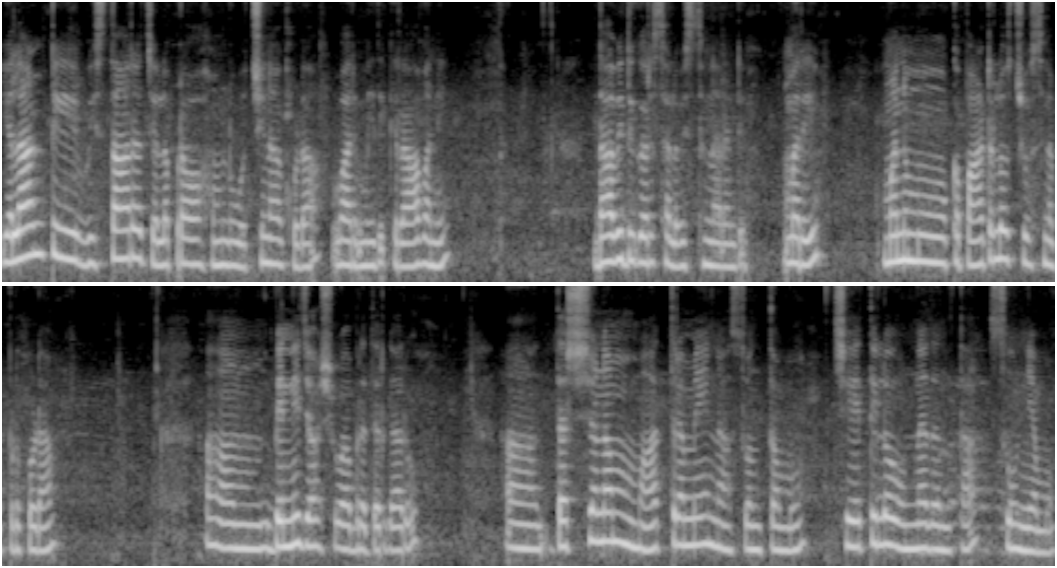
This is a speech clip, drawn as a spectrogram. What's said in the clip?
ఎలాంటి విస్తార జలప్రవాహంలో వచ్చినా కూడా వారి మీదకి రావని దావిదు గారు సెలవిస్తున్నారండి. మరి మనము ఒక పాటలో చూసినప్పుడు కూడా బెన్ని జాషువా బ్రదర్ గారు దర్శనం మాత్రమే నా సొంతము చేతిలో ఉన్నదంతా శూన్యము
